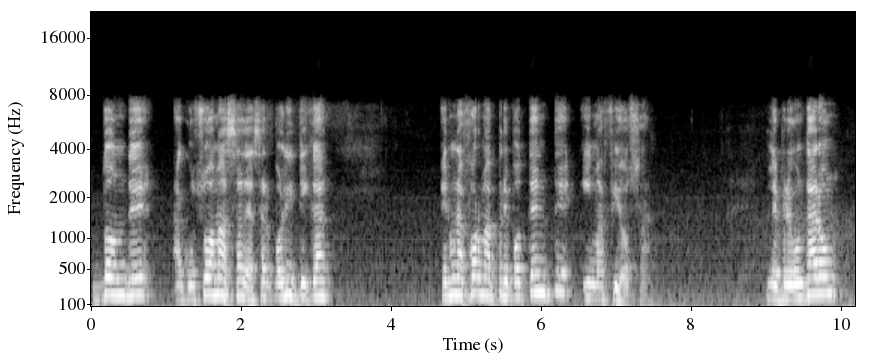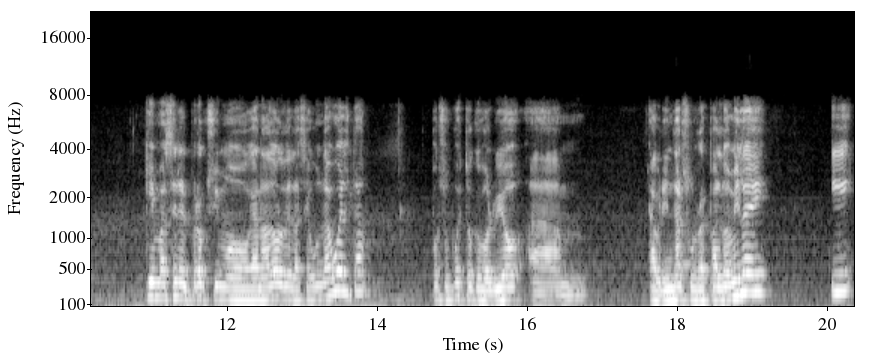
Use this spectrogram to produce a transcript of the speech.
donde acusó a Massa de hacer política en una forma prepotente y mafiosa. Le preguntaron quién va a ser el próximo ganador de la segunda vuelta. Por supuesto que volvió a, brindar su respaldo a ley y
